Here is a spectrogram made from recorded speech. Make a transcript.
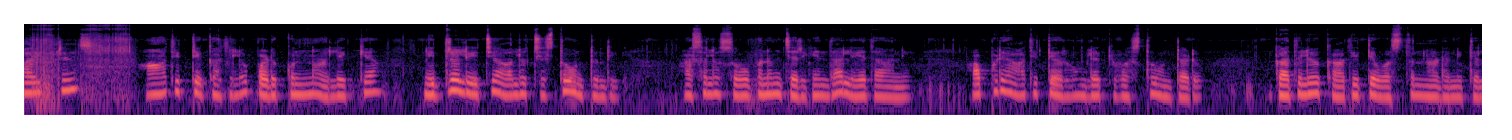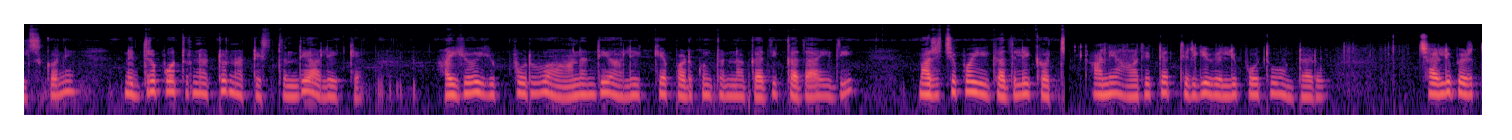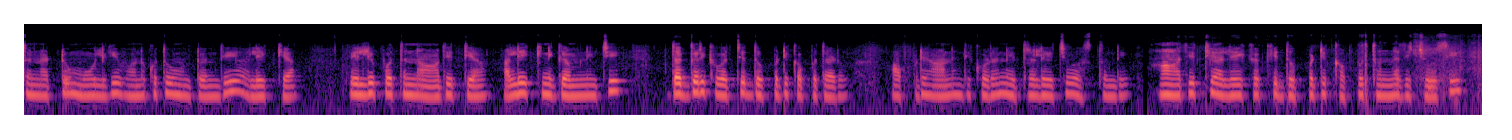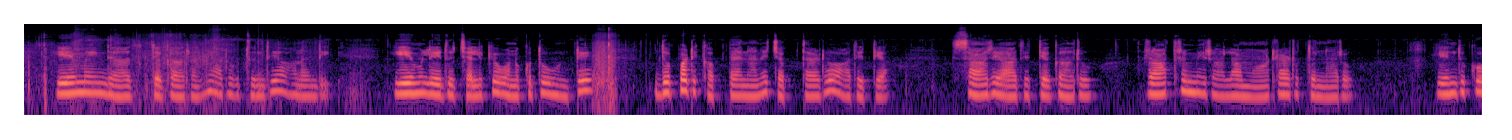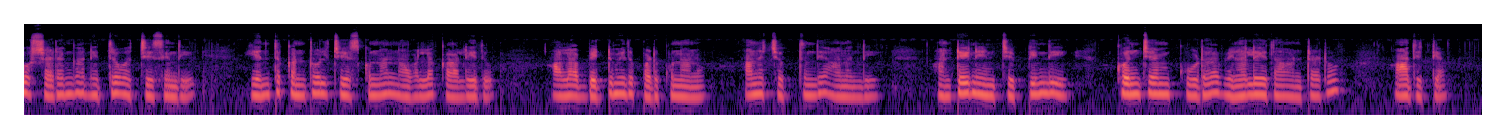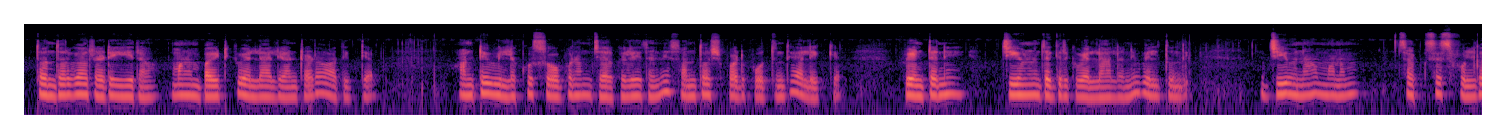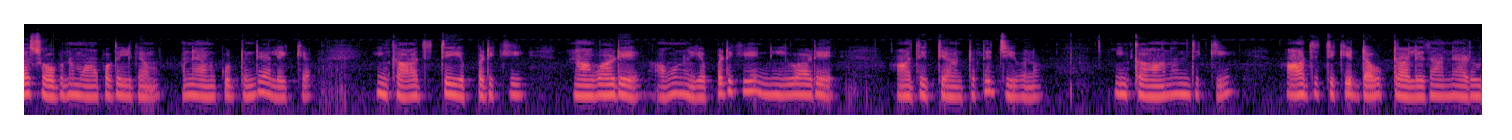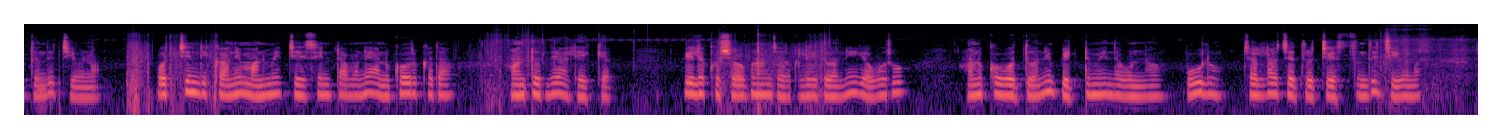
Hi friends Aditya గదిలో పడుకున్న అలేఖ్య నిద్ర లేచి ఆలోచిస్తూ ఉంటుంది. అసలు శోభనం జరిగిందా లేదా అని. అప్పుడే ఆదిత్య రూమ్లోకి వస్తూ ఉంటాడు. గదిలోకి ఆదిత్య వస్తున్నాడని తెలుసుకొని నిద్రపోతున్నట్టు నటిస్తుంది అలేఖ్య. అయ్యో ఇప్పుడు ఆనంది అలేఖ్య పడుకుంటున్న గది కదా ఇది? మరిచిపోయి ఈ గదిలోకి వచ్చి అని ఆదిత్య తిరిగి వెళ్ళిపోతూ ఉంటాడు. చలి పెడుతున్నట్టు మూలిగి వణుకుతూ ఉంటుంది అలేఖ్య. వెళ్ళిపోతున్న ఆదిత్య అలేఖ్యని గమనించి దగ్గరికి వచ్చి దుప్పటి కప్పుతాడు. అప్పుడే ఆనంది కూడా నిద్రలేచి వస్తుంది. ఆదిత్య అలేఖకి దుప్పటి కప్పుతున్నది చూసి ఏమైంది ఆదిత్య గారు అని అడుగుతుంది ఆనంది. ఏమి లేదు చలికి వణుకుతూ ఉంటే దుప్పటి కప్పానని చెప్తాడు ఆదిత్య. సారీ ఆదిత్య గారు రాత్రి మీరు అలా మాట్లాడుతున్నారు. ఎందుకో సడన్గా నిద్ర వచ్చేసింది. ఎంత కంట్రోల్ చేసుకున్నా నా వల్ల కాలేదు. అలా బెడ్ మీద పడుకున్నాను అని చెప్తుంది ఆనంది. అంటే నేను చెప్పింది కొంచెం కూడా వినలేదా అంటాడు ఆదిత్య. తొందరగా రెడీ అయ్యిరా మనం బయటికి వెళ్ళాలి అంటాడు ఆదిత్య. అంటే వీళ్ళకు శోభనం జరగలేదని సంతోషపడిపోతుంది అలేఖ్య. వెంటనే జీవన దగ్గరికి వెళ్ళాలని వెళ్తుంది. జీవన మనం సక్సెస్ఫుల్గా శోభనం ఆపగలిగాం అని అనుకుంటుంది అలేఖ్య. ఇంకా ఆదిత్య ఎప్పటికీ నావాడే? అవును ఎప్పటికీ నీవాడే ఆదిత్య అంటుంది జీవన. ఇంకా ఆనందికి ఆదిత్యకి డౌట్ రాలేదా అని అడుగుతుంది జీవన. వచ్చింది కానీ మనమే చేసింటామని అనుకోరు కదా? అంటుంది అలేఖ్య. వీళ్ళకు శోభనం జరగలేదు అని ఎవరు అనుకోవద్దు అని బెడ్ మీద ఉన్న పూలు చల్లా చెదురు చేస్తుంది జీవన.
